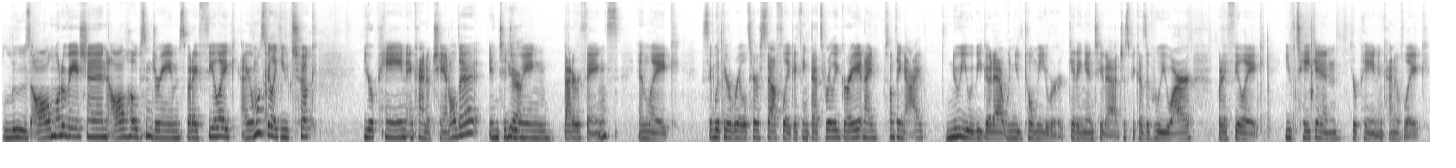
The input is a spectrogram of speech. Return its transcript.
lose all motivation, all hopes and dreams. But I feel like I almost feel like you took your pain and kind of channeled it into Yeah. doing better things and like say with your realtor stuff like i think that's really great and i something i knew you would be good at when you told me you were getting into that just because of who you are but i feel like you've taken your pain and kind of like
